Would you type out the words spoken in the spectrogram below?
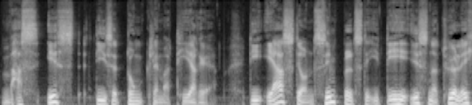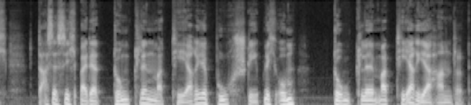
was ist diese dunkle Materie? Die erste und simpelste Idee ist natürlich, dass es sich bei der dunklen Materie buchstäblich um dunkle Materie handelt.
